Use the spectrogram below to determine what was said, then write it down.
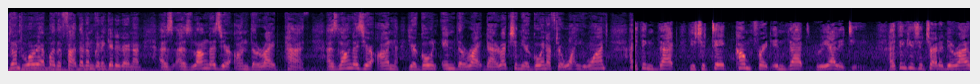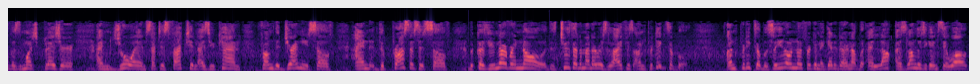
Don't worry about the fact that I'm gonna get it or not. As as long as you're on the right path, as long as you're on, you're going in the right direction, you're going after what you want. I think that you should take comfort in that reality. I think you should try to derive as much pleasure and joy and satisfaction as you can from the journey itself and the process itself because you never know. The truth of the matter is life is unpredictable. Unpredictable. So you don't know if you're going to get it or not. But as long as you can say, well,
